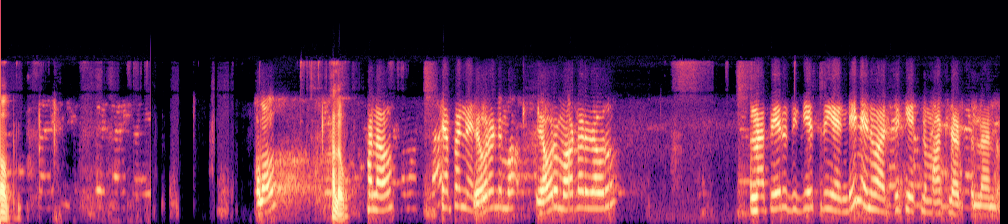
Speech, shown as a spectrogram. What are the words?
ఓకే. హలో? హలో. హలో. చెప్పండి. ఎవరండి ఎవరు మాట్లాడేది ఎవరు? నా పేరు దివ్యశ్రీ అండి. నేను అడ్వకేట్ను మాట్లాడుతున్నాను.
